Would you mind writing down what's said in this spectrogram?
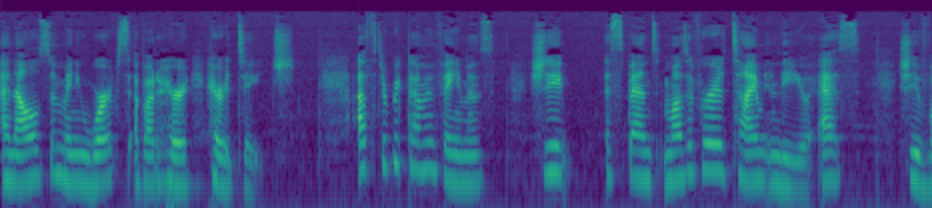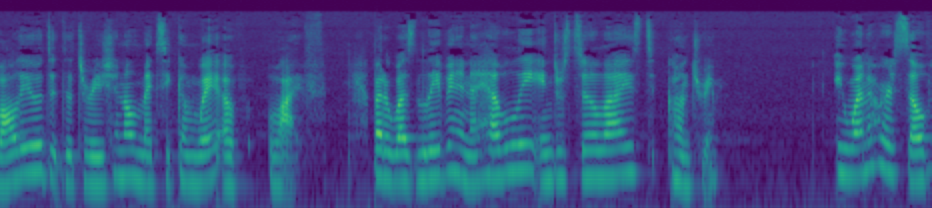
and also many works about her heritage. After becoming famous, she spent most of her time in the US. She valued the traditional Mexican way of life but was living in a heavily industrialized country. In one of her self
